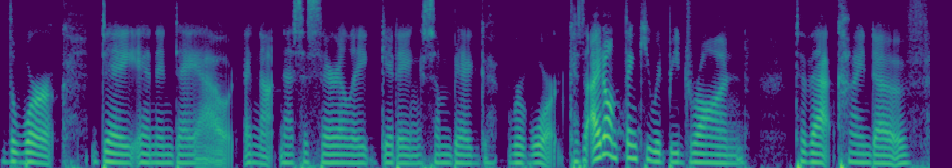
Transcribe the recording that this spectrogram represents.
the work day in and day out and not necessarily getting some big reward. Because I don't think you would be drawn to that kind of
